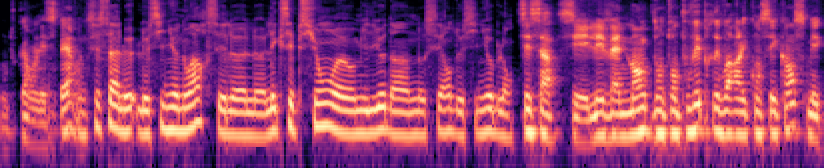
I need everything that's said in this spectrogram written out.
en tout cas, on l'espère. Donc c'est ça, le, le, signe noir, c'est l'exception euh, au milieu d'un océan de signaux blancs. C'est ça, c'est l'événement dont on pouvait prévoir les conséquences, mais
